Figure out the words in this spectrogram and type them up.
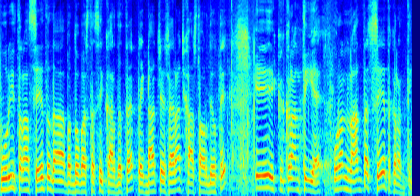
ਪੂਰੀ ਤਰ੍ਹਾਂ ਸਿਹਤ ਦਾ ਬੰਦੋਬਸਤ ਅਸੀਂ ਕਰ ਦਿੱਤਾ ਹੈ। ਪਿੰਡਾਂ 'ਚ, ਸ਼ਹਿਰਾਂ 'ਚ ਖਾਸ ਤੌਰ ਦੇ ਉੱਤੇ। ਇਹ ਇੱਕ ਕ੍ਰਾਂਤੀ ਹੈ। ਉਹਨਾਂ ਨੇ ਨਾਂ ਦਿੱਤਾ ਸਿਹਤ ਕ੍ਰਾਂਤੀ।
